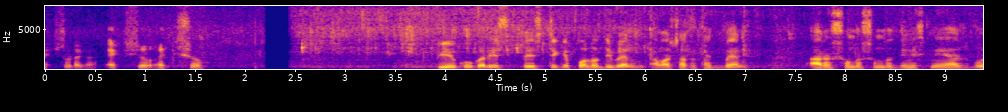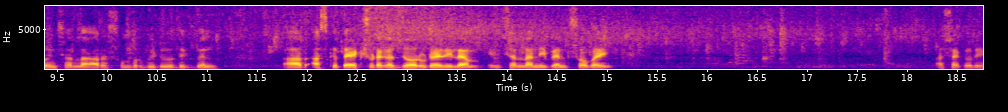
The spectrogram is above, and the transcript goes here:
একশো টাকা, একশো একশো। প্রিয় কুকারিস পেজটিকে ফলো দিবেন, আমার সাথে থাকবেন। আরও সুন্দর সুন্দর জিনিস নিয়ে আসব, ইনশাল্লাহ। আরও সুন্দর ভিডিও দেখবেন। আর আজকে তো একশো টাকা জ্বর উঠে দিলাম, ইনশাল্লাহ নেবেন সবাই। আশা করি।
